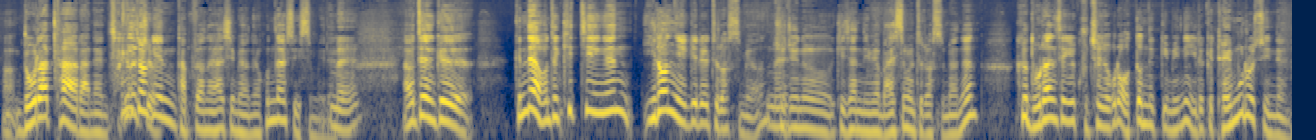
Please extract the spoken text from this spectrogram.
어, 노랗다라는 창의적인 그렇죠. 답변을 하시면 혼날 수 있습니다. 네. 아무튼 그 근데 아무튼 키팅은 이런 얘기를 들었으면 네. 주진우 기자님의 말씀을 들었으면은 그 노란색이 구체적으로 어떤 느낌이니 이렇게 되물을 수 있는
